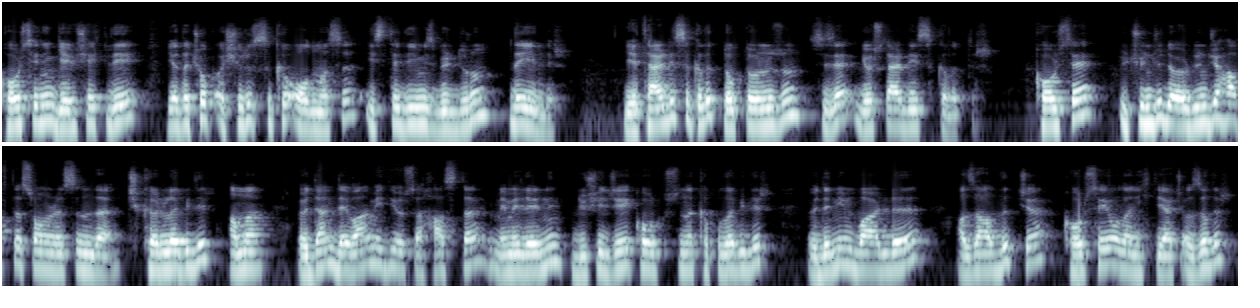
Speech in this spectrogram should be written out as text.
Korsenin gevşekliği ya da çok aşırı sıkı olması istediğimiz bir durum değildir. Yeterli sıkılık doktorunuzun size gösterdiği sıkılıktır. Korse 3. 4. hafta sonrasında çıkarılabilir ama ödem devam ediyorsa hasta memelerinin düşeceği korkusuna kapılabilir. Ödemin varlığı azaldıkça korseye olan ihtiyaç azalır.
